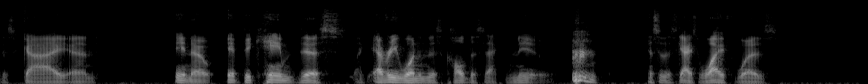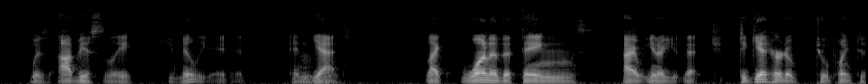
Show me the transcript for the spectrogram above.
this guy and you know, it became this like everyone in this cul-de-sac knew, and so this guy's wife was was obviously humiliated, and Mhm. yet, like one of the things I you know that to get her to to a point to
